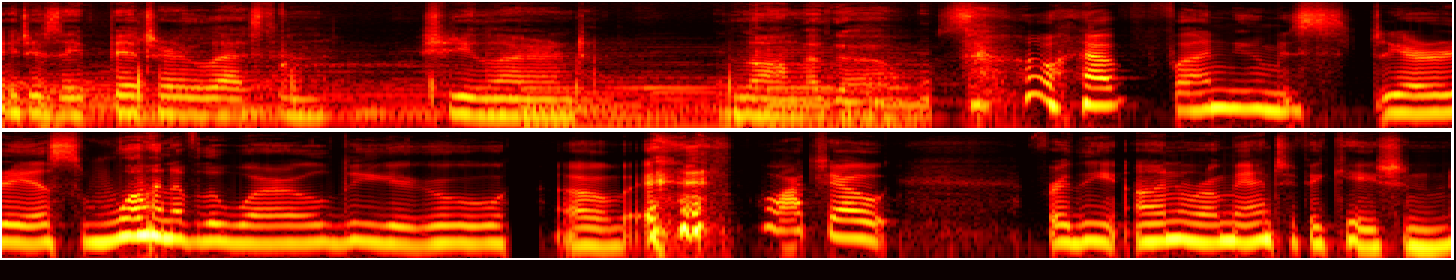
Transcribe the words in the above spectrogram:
It is a bitter lesson she learned long ago. So have fun, you mysterious woman of the world, you. Um, watch out for the unromantification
